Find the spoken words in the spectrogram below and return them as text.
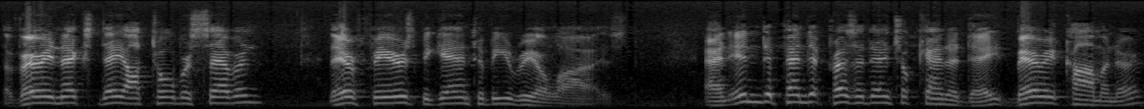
The very next day, October 7, their fears began to be realized. An independent presidential candidate, Barry Commoner,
